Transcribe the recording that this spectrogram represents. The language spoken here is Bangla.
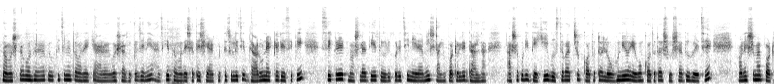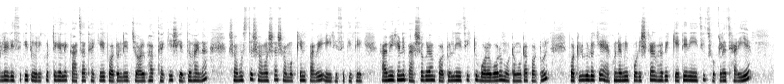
নমস্কার বন্ধুরা কেউ কিচেনে তোমাদেরকে আরও একবার স্বাগত জানিয়ে আজকে তোমাদের সাথে শেয়ার করতে চলেছি দারুণ একটা রেসিপি সিক্রেট মশলা দিয়ে তৈরি করেছি নিরামিষ আলু পটলের ডালনা। আশা করি দেখেই বুঝতে পারছ কতটা লোভনীয় এবং কতটা সুস্বাদু হয়েছে। অনেক সময় পটলের রেসিপি তৈরি করতে গেলে কাঁচা থাকে, পটলের জল ভাব থাকে, সেদ্ধ হয় না। সমস্ত সমস্যার সম্মুখীন পাবে এই রেসিপিতে আমি এখানে পাঁচশো গ্রাম পটল নিয়েছি, একটু বড় বড় মোটা মোটা পটল। পটলগুলোকে এখন আমি পরিষ্কারভাবে কেটে নিয়েছি, ছোকলা ছাড়িয়ে,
